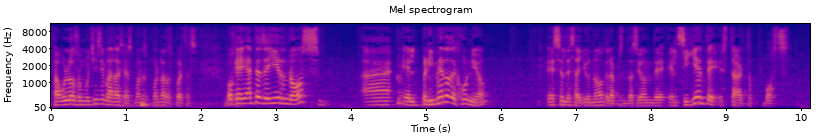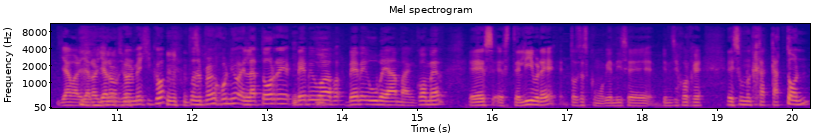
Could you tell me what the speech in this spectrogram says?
Fabuloso, muchísimas gracias. Buenas, buenas respuestas. Ok, antes de irnos, ah, el primero de junio es el desayuno de la presentación del siguiente Startup Boss. Ya, ya, lo, ya en México. Entonces, el primero de junio en la torre BBVA, BBVA Vancomer es este, libre. Entonces, como bien dice, bien dice Jorge, es un hackathon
